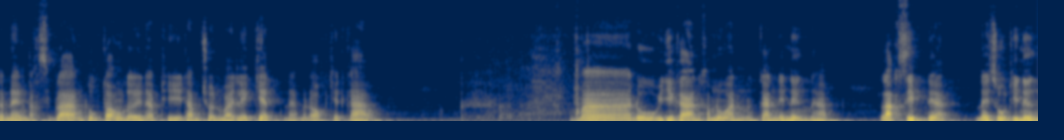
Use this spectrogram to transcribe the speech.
ตำแหน่งหลักสิบล่างถูกต้องเลยนะครับ ที่ทำชนไว้เลขเจ็ดนะมันออกเจ็ดเก้ามาดูวิธีการคำนวณกันนิดนึงนะครับ หลักสิบเนี่ยในสูตรที่หนึ่ง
